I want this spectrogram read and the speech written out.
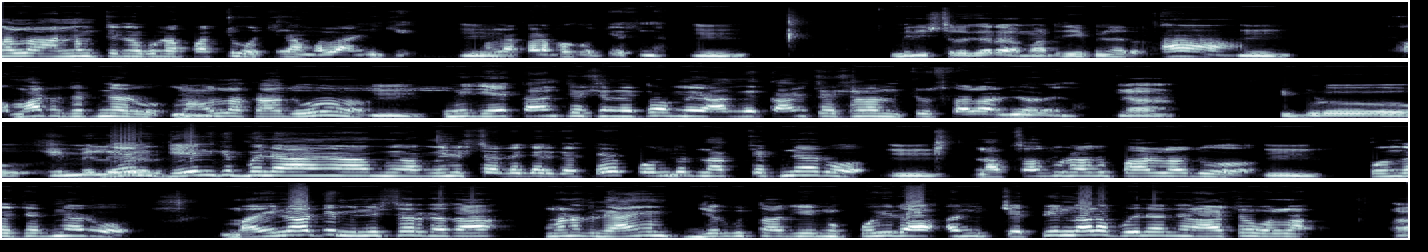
మళ్ళా అన్నం తినకుండా పచ్చి వచ్చిన మళ్ళా అన్నికి మళ్ళా కడపకు వచ్చేసిన. మినిస్టర్ గారు ఆ మాట చెప్పినారు. మాట చెప్పినారు. మా వల్ల కాదు. మీది ఏ కాన్స్టిట్యూషన్ అయితే మీ కాన్స్టిట్యూషన్ చూసుకోవాలా అన్నాడు ఆయన. ఇప్పుడు ఎమ్మెల్యే దేనికి మినిస్టర్ దగ్గరికి అంటే కొందరు నాకు చెప్పినారు. నాకు చదువు రాదు పాడలేదు కొందరు చెప్పినారు మైనార్టీ మినిస్టర్ కదా మనకు న్యాయం జరుగుతుంది నువ్వు పోయిరా అని చెప్పిందానే పోయినా నేను ఆశ వల్ల? ఆ,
